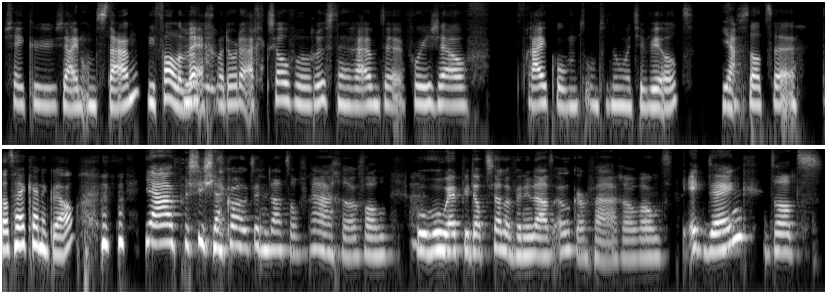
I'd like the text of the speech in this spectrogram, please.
CQ zijn ontstaan, die vallen weg. Mhm. Waardoor er eigenlijk zoveel rust en ruimte voor jezelf vrijkomt om te doen wat je wilt. Ja. Dus dat, uh, dat herken ik wel. ja, precies. Ja, ik wou het inderdaad al vragen. Van hoe, hoe heb je dat zelf inderdaad ook ervaren? Want ik denk dat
